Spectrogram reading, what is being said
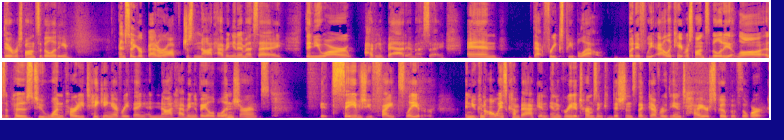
their responsibility. And so you're better off just not having an MSA than you are having a bad MSA. And that freaks people out. But if we allocate responsibility at law as opposed to one party taking everything and not having available insurance, it saves you fights later. And you can always come back and, and, agree to terms and conditions that govern the entire scope of the work.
